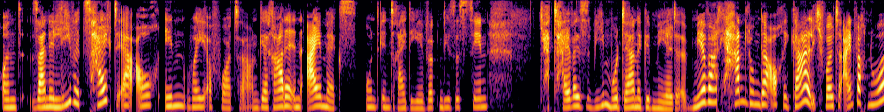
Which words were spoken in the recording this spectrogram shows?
Und seine Liebe zeigt er auch in Way of Water. Und gerade in IMAX und in 3D wirken diese Szenen ja teilweise wie moderne Gemälde. Mir war die Handlung da auch egal. Ich wollte einfach nur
